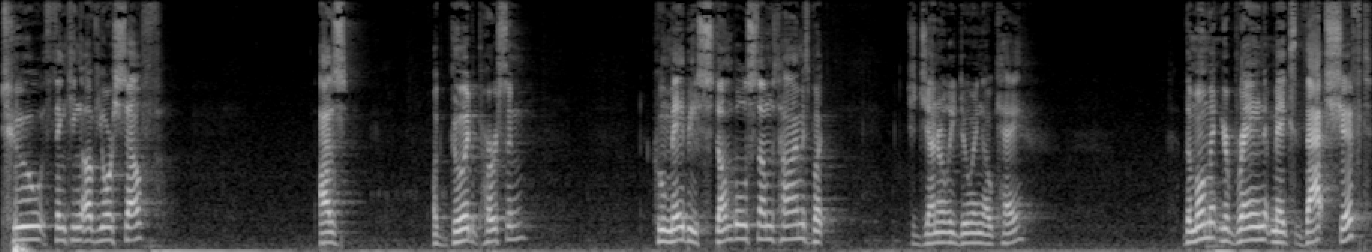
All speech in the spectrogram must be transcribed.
to thinking of yourself as a good person who maybe stumbles sometimes but is generally doing okay? The moment your brain makes that shift,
